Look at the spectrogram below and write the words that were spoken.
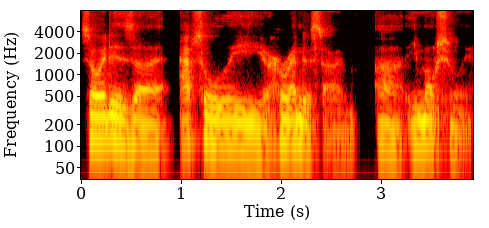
so it is uh, absolutely horrendous time uh, emotionally.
